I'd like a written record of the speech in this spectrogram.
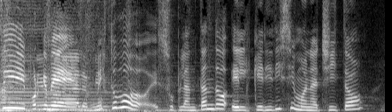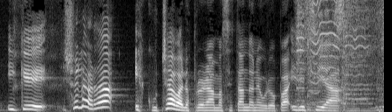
Sí, porque me, me estuvo suplantando el queridísimo Nachito y que yo la verdad escuchaba los programas estando en Europa y decía,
